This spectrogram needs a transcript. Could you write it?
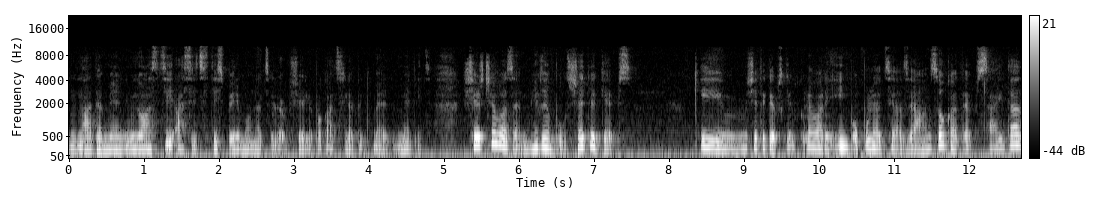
ადამიანი, ну 100 100-ის პირი მონაწილეობ შეიძლება გაცილებით მეტიც. შერჩევაზე მიღებულ შედეგებს კი შედეგებს კი მკვლევარი იმ პოპულაციაზე ანზოგადებს, საიდან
